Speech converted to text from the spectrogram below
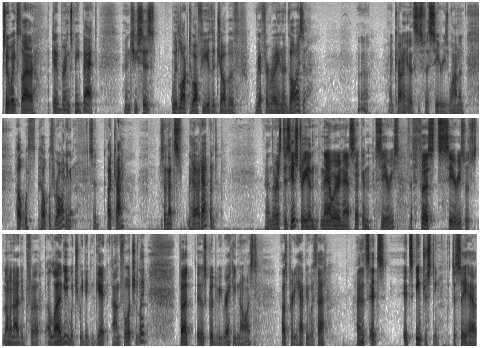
two weeks later, Deb brings me back, and she says, "We'd like to offer you the job of referee and advisor." Oh, okay, this is for series one, and help with help with writing it. I said, "Okay," so that's how it happened. And the rest is history. And now we're in our second series. The first series was nominated for a Logie, which we didn't get, unfortunately, but it was good to be recognised. I was pretty happy with that. And it's it's it's interesting to see how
